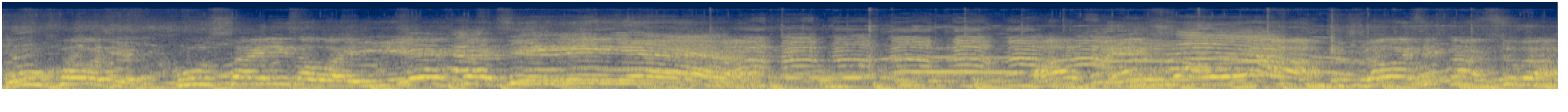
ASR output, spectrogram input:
уходит Хусаиновой Екатерине! Отлично, ура! Давайте к нам сюда.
